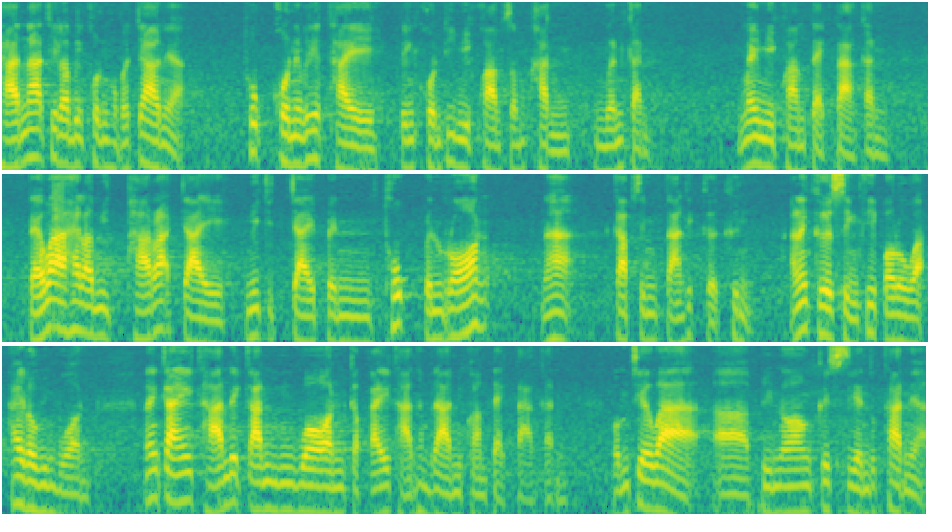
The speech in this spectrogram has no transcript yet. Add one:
ฐานะที่เราเป็นคนของพระเจ้าเนี่ยทุกคนในประเทศไทยเป็นคนที่มีความสำคัญเหมือนกัน ไม่มีความแตกต่างกัน แต่ว่าให้เรามีภาระใจมีจิตใจเป็นทุกข์เป็นร้อนนะฮะกับสิ่งต่างที่เกิดขึ้น อันนั้นคือสิ่งที่เปาโลว่าให้เราวิงวอน นั้นการอธิษฐานด้วยการวอนกับการอธิษฐานธรรมดามีความแตกต่างกัน ผมเชื่อว่าพี่น้องคริสเตียนทุกท่านเนี่ย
